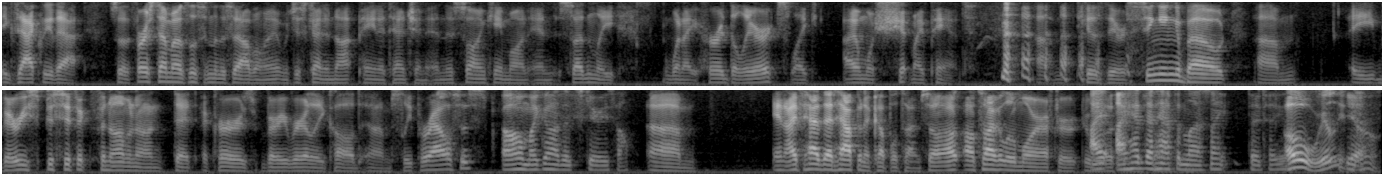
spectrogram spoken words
exactly that. So the first time I was listening to this album, I was just kind of not paying attention, and this song came on, and suddenly, when I heard the lyrics, like I almost shit my pants um, because they're singing about um, a very specific phenomenon that occurs very rarely called um, sleep paralysis. Oh my god, that's scary as hell. Um, and I've had that happen a couple times. So I'll, I'll talk a little more after. we I, I had that song. happen last night. Did I tell you? That? Oh, really? yeah. No.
